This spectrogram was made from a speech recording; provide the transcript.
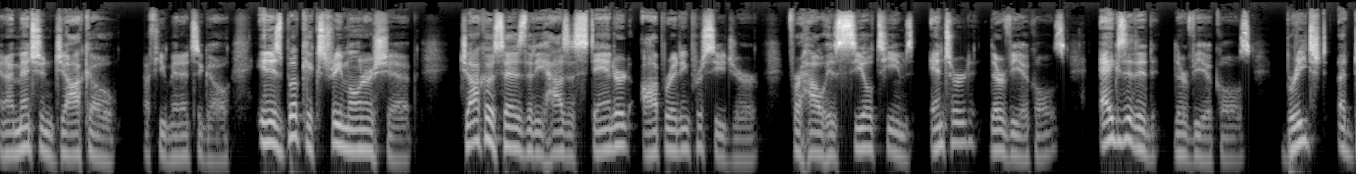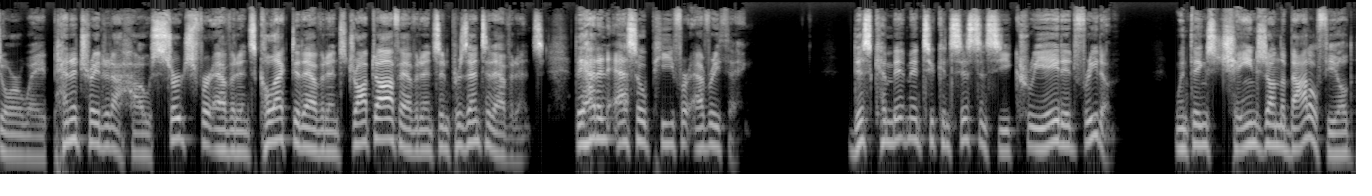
And I mentioned Jocko a few minutes ago. In his book, Extreme Ownership, Jocko says that he has a standard operating procedure for how his SEAL teams entered their vehicles exited their vehicles, breached a doorway, penetrated a house, searched for evidence, collected evidence, dropped off evidence, and presented evidence. They had an SOP for everything. This commitment to consistency created freedom. When things changed on the battlefield,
